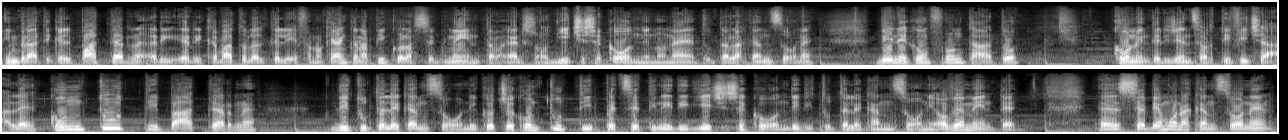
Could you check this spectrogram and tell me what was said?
In pratica il pattern ri- ricavato dal telefono, che è anche una piccola segmenta, magari sono 10 secondi, non è tutta la canzone, viene confrontato con l'intelligenza artificiale con tutti i pattern di tutte le canzoni, cioè con tutti i pezzettini di 10 secondi di tutte le canzoni. Ovviamente, eh, se abbiamo una canzone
